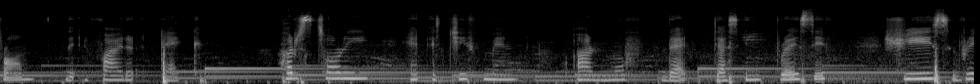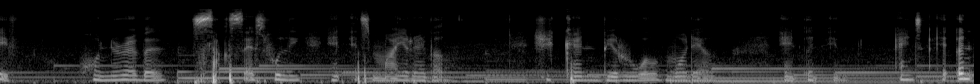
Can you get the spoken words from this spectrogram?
from the invader attack. Her story and achievement are more that just impressive. She is brave, honorable, successfully, and admirable. She can be role model and an, an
